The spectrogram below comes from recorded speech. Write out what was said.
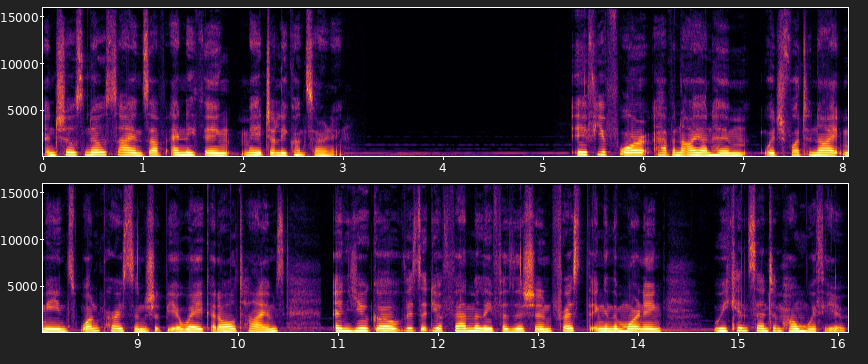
and shows no signs of anything majorly concerning. If you four have an eye on him, which for tonight means one person should be awake at all times, and you go visit your family physician first thing in the morning, we can send him home with you.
